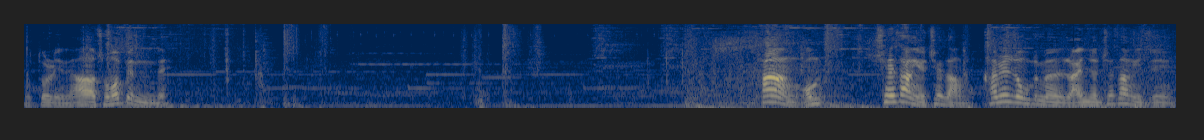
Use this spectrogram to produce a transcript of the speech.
못 돌리네. 아 저만 뺐는데. 상 엄, 최상이에요 최상. 카밀 정도면 라인전 최상이지.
